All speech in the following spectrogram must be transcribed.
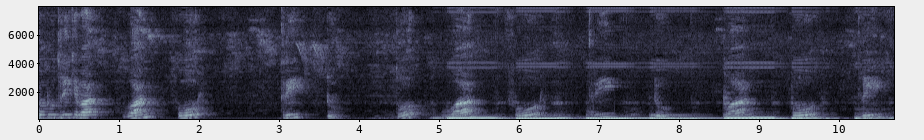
four two three के बाद वन फोर थ्री टू। तो one four three two. One four three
